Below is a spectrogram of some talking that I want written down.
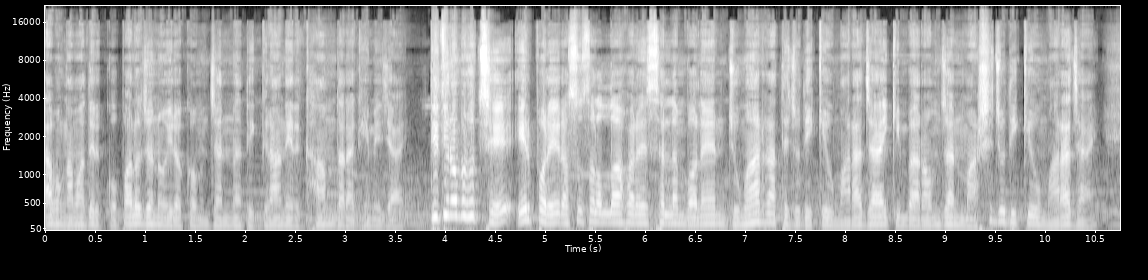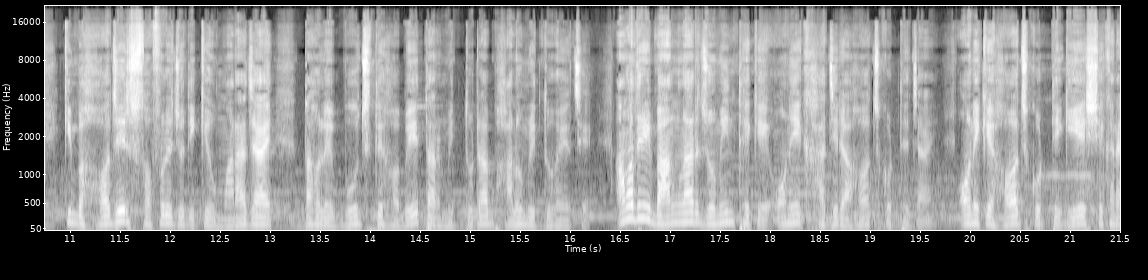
এবং আমাদের কোপালও যেন ওই রকম জান্নাতি গ্রানের ঘাম দ্বারা ঘেমে যায়। তৃতীয় নম্বর হচ্ছে, এরপরে রসুসাল্লাহ আলাইসাল্লাম বলেন, জুমার রাতে যদি কেউ মারা যায়, কিংবা রমজান মাসে যদি কেউ মারা যায়, কিংবা হজের সফরে যদি কেউ মারা যায়, তাহলে বুঝতে হবে তার মৃত্যুটা ভালো মৃত্যু হয়েছে। আমাদের এই বাংলার জমিন থেকে অনেক হাজিরা হজ করতে যায়। অনেকে হজ করতে গিয়ে সেখানে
